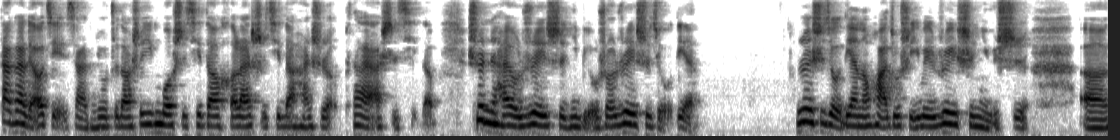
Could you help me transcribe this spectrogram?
大概了解一下，你就知道是英国时期的、荷兰时期的还是葡萄牙时期的，甚至还有瑞士。你比如说瑞士酒店，瑞士酒店的话，就是一位瑞士女士。呃，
